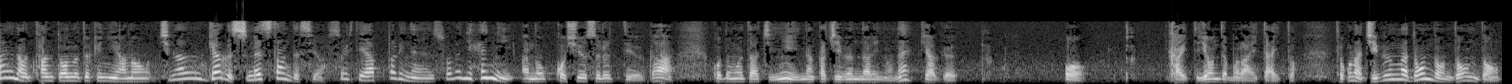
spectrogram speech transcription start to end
前の担当の時にあの違うギャグ進めてたんですよ。そしてやっぱりねそれに変にあの固執するっていうか子供たちになんか自分なりのねギャグを書いて読んでもらいたいと。ところが自分がどんどんどんどん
